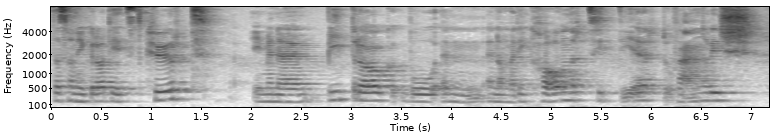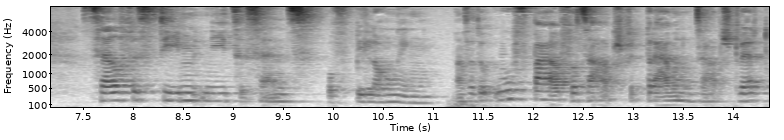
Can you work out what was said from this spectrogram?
Das habe ich gerade jetzt gehört in einem Beitrag, wo ein, ein Amerikaner zitiert auf Englisch Self-esteem needs a sense of belonging. Also der Aufbau von Selbstvertrauen und Selbstwert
